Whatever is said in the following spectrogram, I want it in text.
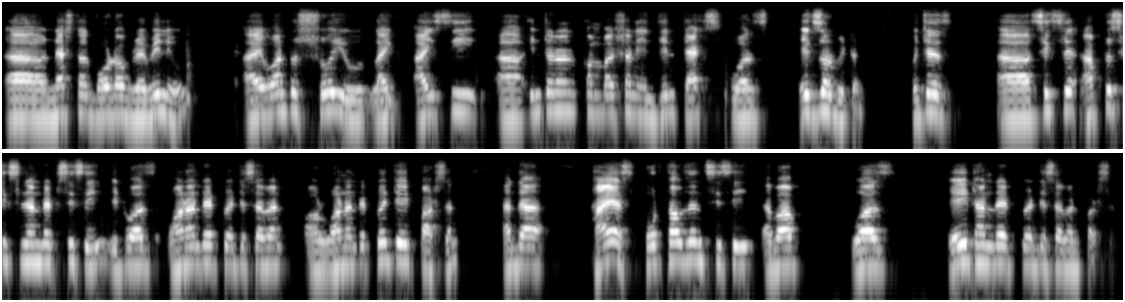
uh, National Board of Revenue. I want to show you like I see uh, internal combustion engine tax was exorbitant, which is uh, 60, up to 1600 cc, it was 127 or 128 percent, and the highest 4000 cc above was 827 percent.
